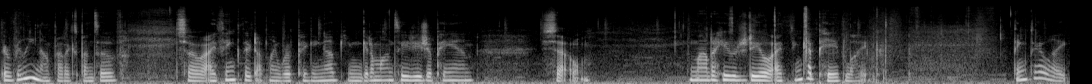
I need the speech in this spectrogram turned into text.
they're really not that expensive. So I think they're definitely worth picking up. You can get them on CD Japan. So not a huge deal. I think I paid like I think they're like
